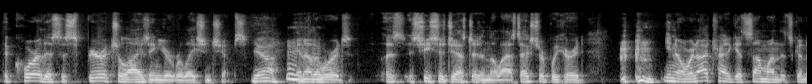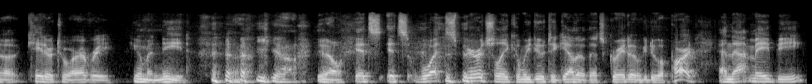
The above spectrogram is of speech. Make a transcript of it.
the core of this is spiritualizing your relationships. Yeah. Mm-hmm. In other words, as she suggested in the last excerpt we heard, you know, we're not trying to get someone that's going to cater to our every human need. yeah. You know, it's it's what spiritually can we do together that's greater than we can do apart, and that may be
